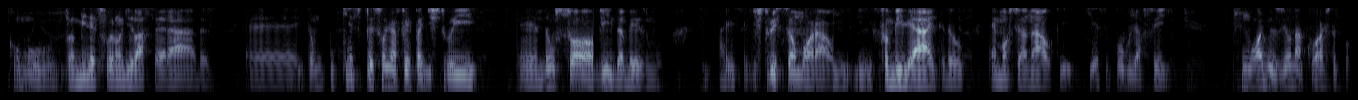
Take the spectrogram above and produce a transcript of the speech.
como famílias foram dilaceradas. É, então, o que esse pessoal já fez para destruir é, não só vida mesmo, mas destruição moral e, e familiar, entendeu? Emocional, que, que esse povo já fez. Um óleozinho na costa, pô.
